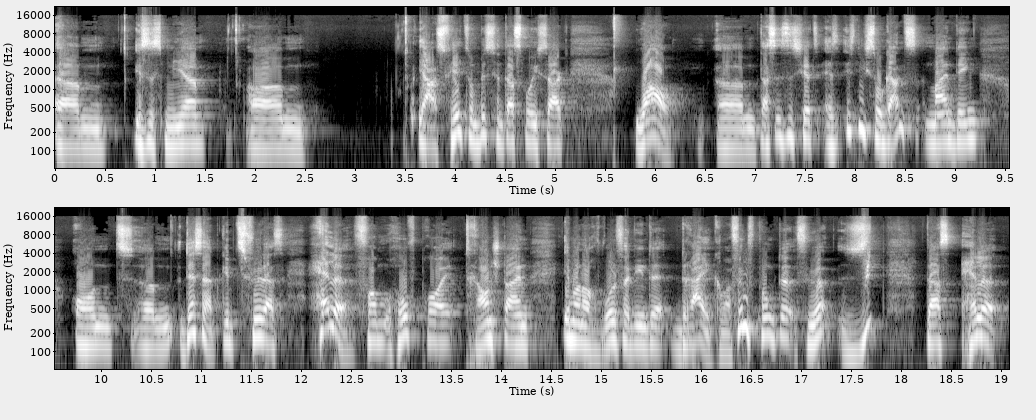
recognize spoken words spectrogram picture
ähm, ist es mir, ähm, ja, es fehlt so ein bisschen das, wo ich sage, wow, ähm, das ist es jetzt, es ist nicht so ganz mein Ding und ähm, deshalb gibt's für das Helle vom Hofbräu Traunstein immer noch wohlverdiente 3,5 Punkte für das Helle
